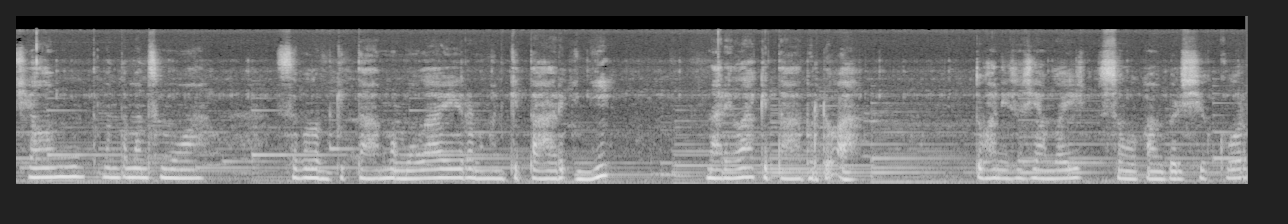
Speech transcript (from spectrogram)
Shalom teman-teman semua Sebelum kita memulai renungan kita hari ini Marilah kita berdoa Tuhan Yesus yang baik Sungguh kami bersyukur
